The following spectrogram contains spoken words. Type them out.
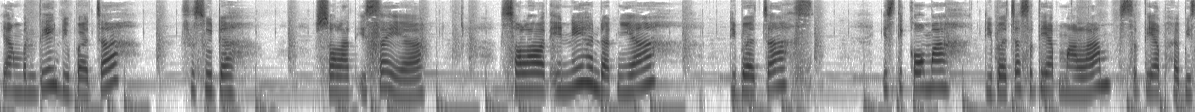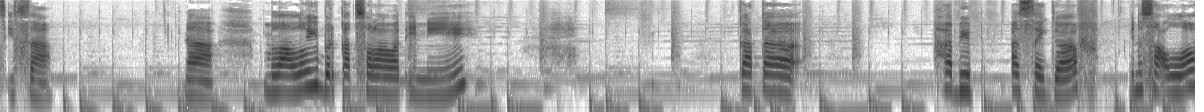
yang penting dibaca sesudah sholat isya ya sholat ini hendaknya dibaca istiqomah dibaca setiap malam setiap habis isya nah melalui berkat sholawat ini kata Habib As-Segaf, insya Allah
